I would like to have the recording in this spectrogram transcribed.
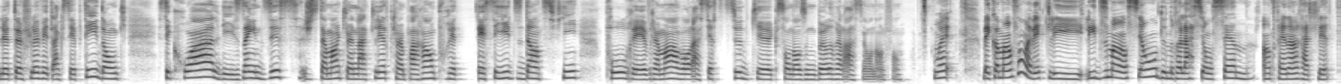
le tough love est accepté. Donc, c'est quoi les indices justement qu'un athlète, qu'un parent pourrait essayer d'identifier pour euh, vraiment avoir la certitude qu'ils sont dans une belle relation dans le fond? Oui. Mais commençons avec les, les dimensions d'une relation saine entraîneur-athlète.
